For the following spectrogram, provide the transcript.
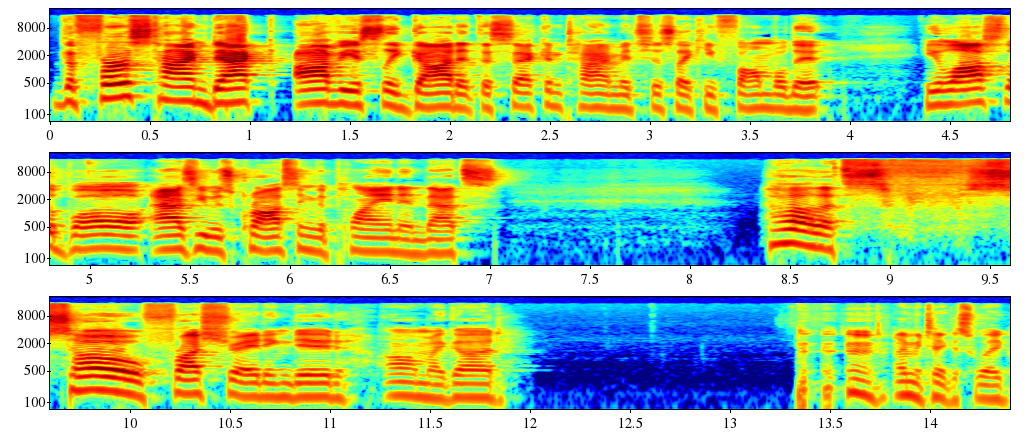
The first time Dak obviously got it. The second time, it's just like he fumbled it. He lost the ball as he was crossing the plane, and that's. Oh, that's f- so frustrating, dude. Oh my god. Let me take a swig.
